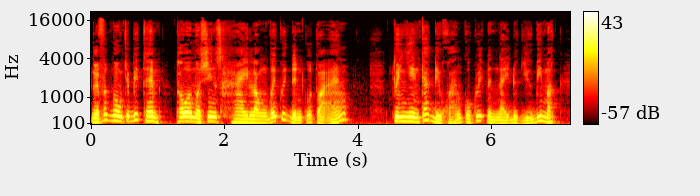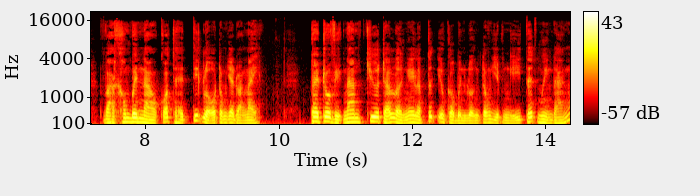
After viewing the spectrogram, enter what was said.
Người phát ngôn cho biết thêm, Power Machines hài lòng với quyết định của tòa án. Tuy nhiên, các điều khoản của quyết định này được giữ bí mật và không bên nào có thể tiết lộ trong giai đoạn này. Petro Việt Nam chưa trả lời ngay lập tức yêu cầu bình luận trong dịp nghỉ Tết Nguyên đán.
